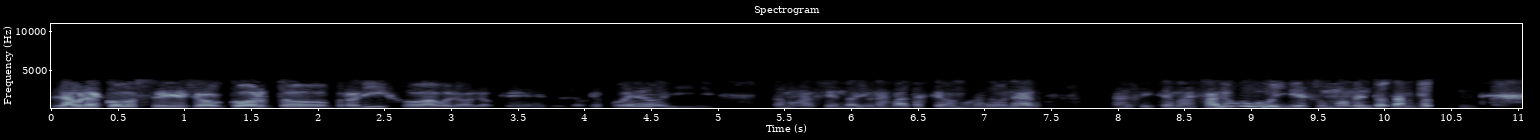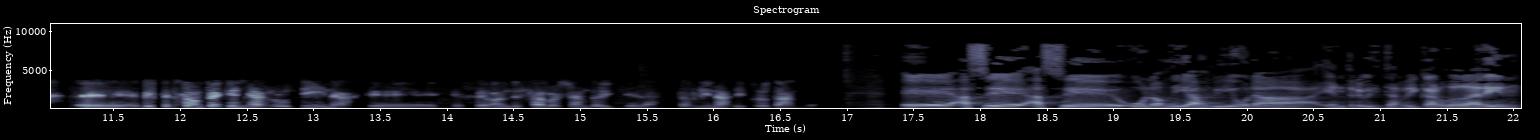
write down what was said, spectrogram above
Laura cose, yo corto, prolijo, hago lo, lo que lo que puedo y estamos haciendo ahí unas batas que vamos a donar al sistema de salud y es un momento también, eh, viste, son pequeñas rutinas que, que se van desarrollando y que las terminás disfrutando. Eh, hace, hace unos días vi una entrevista a Ricardo Darín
